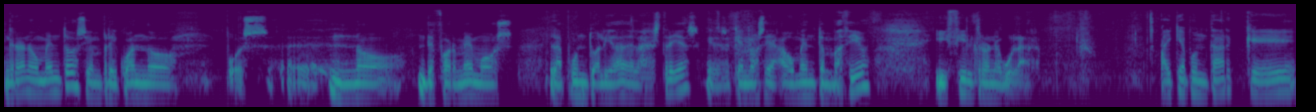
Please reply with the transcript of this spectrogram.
Gran aumento siempre y cuando pues eh, no deformemos la puntualidad de las estrellas, que no sea aumento en vacío, y filtro nebular. Hay que apuntar que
